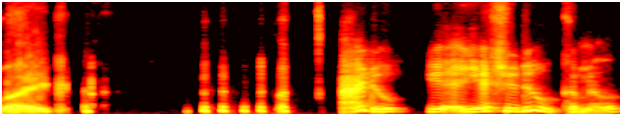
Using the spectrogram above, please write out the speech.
Like, I do. Yeah, yes, you do, Camilla.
